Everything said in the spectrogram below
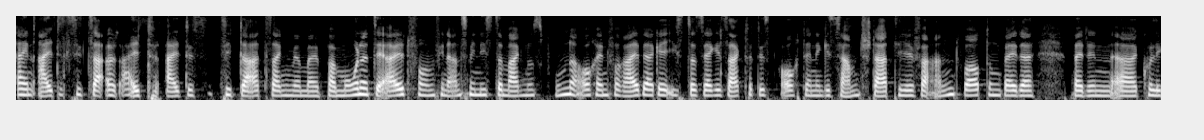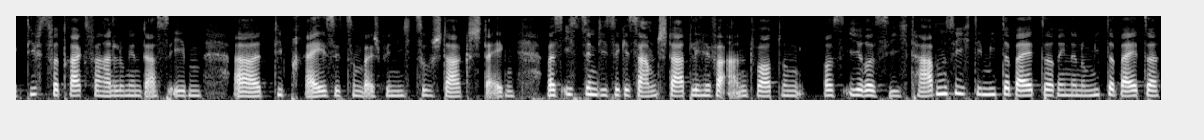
Ein altes Zitat, äh, alt, altes Zitat, sagen wir mal ein paar Monate alt, vom Finanzminister Magnus Brunner, auch ein Vorarlberger ist, dass er gesagt hat, es braucht eine gesamtstaatliche Verantwortung bei, der, bei den äh, Kollektivvertragsverhandlungen, dass eben äh, die Preise zum Beispiel nicht zu stark steigen. Was ist denn diese gesamtstaatliche Verantwortung aus Ihrer Sicht? Haben sich die Mitarbeiterinnen und Mitarbeiter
